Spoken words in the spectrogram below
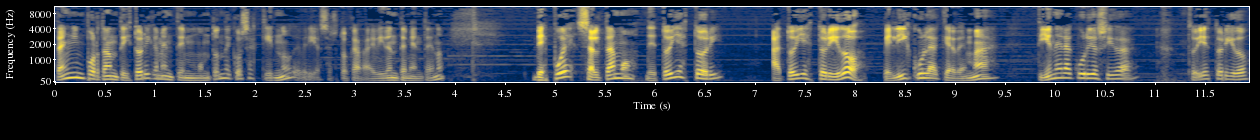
tan importante históricamente en un montón de cosas que no debería ser tocada, evidentemente, ¿no? Después saltamos de Toy Story a Toy Story 2, película que además tiene la curiosidad, Toy Story 2,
